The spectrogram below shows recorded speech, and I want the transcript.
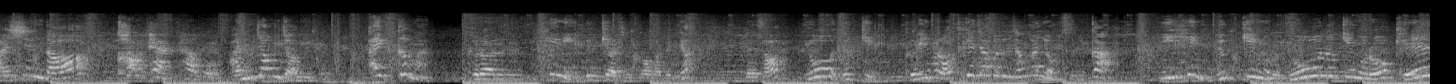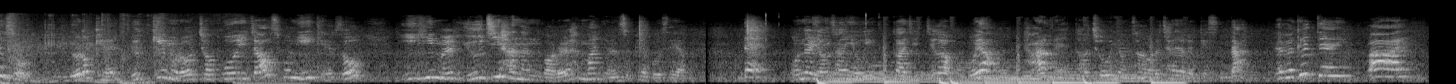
훨씬 더 컴팩트하고 안정적이고 깔끔한 그런 힘이 느껴질 거거든요. 그래서 요 느낌, 그립을 어떻게 잡아도 상관이 없으니까 이 힘, 느낌으로, 요 느낌으로 계속 요렇게 느낌으로 저 보이죠? 손이 계속 이 힘을 유지하는 거를 한번 연습해 보세요. 네, 오늘 영상 여기까지 찍어보고요. 다음에 더 좋은 영상으로 찾아뵙겠습니다. Have a good day. Bye.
